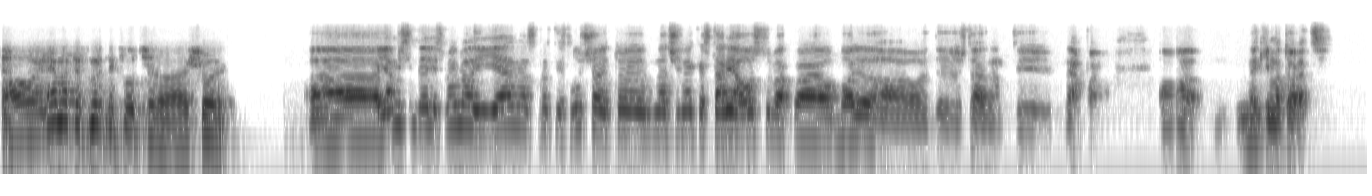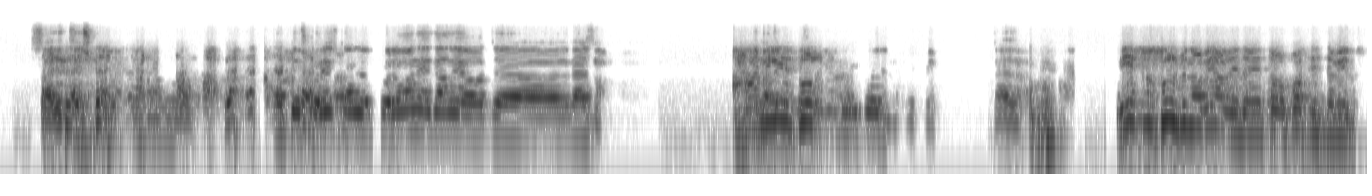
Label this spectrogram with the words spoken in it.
da. Ovaj, nemate smrtnih slučajeva još uvijek. Ja mislim da smo imali jedan smrtni slučaj, to je znači neka starija osoba koja je oboljela od, šta ja znam ti, nemam pojma, ono, neki matorac. Sad je teško, ono, je teško reći da li od korone, da li je od, e, ne znam. Aha, nije službeno, Ne znam. nisu službeno objavili da je to posljedica virusa.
